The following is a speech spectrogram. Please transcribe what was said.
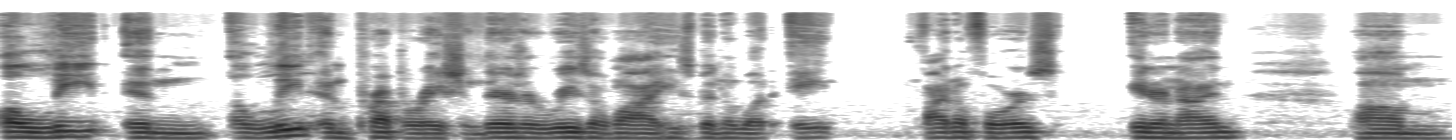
elite in elite in preparation. There's a reason why he's been to what eight Final Fours, eight or nine. Um,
